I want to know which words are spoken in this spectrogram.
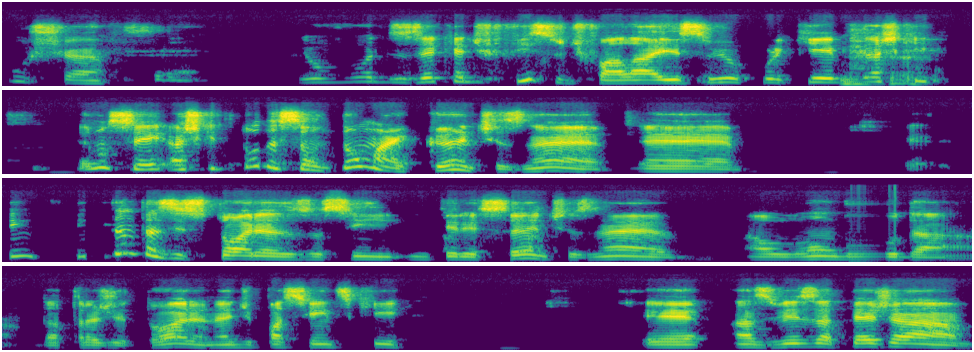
Puxa, eu vou dizer que é difícil de falar isso, viu? Porque acho que eu não sei, acho que todas são tão marcantes, né? É, tem, tem, tantas histórias assim interessantes, né? Ao longo da, da trajetória, né? De pacientes que é, às vezes até já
